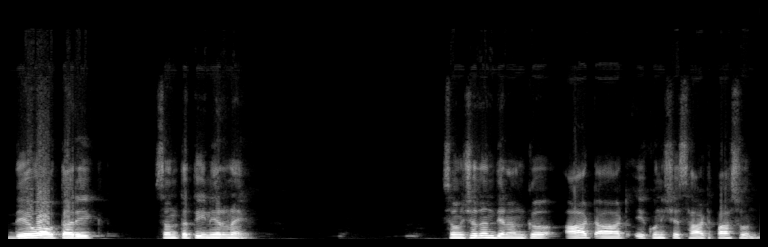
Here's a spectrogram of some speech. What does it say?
देव अवतारिक संतती निर्णय. संशोधन दिनांक आठ आठ एकोणीसशे साठपासून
